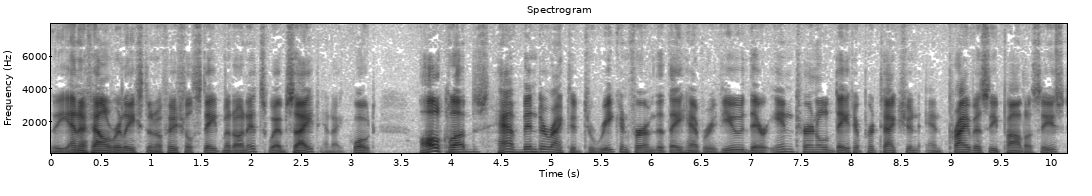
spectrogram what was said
The NFL released an official statement on its website, and I quote, all clubs have been directed to reconfirm that they have reviewed their internal data protection and privacy policies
